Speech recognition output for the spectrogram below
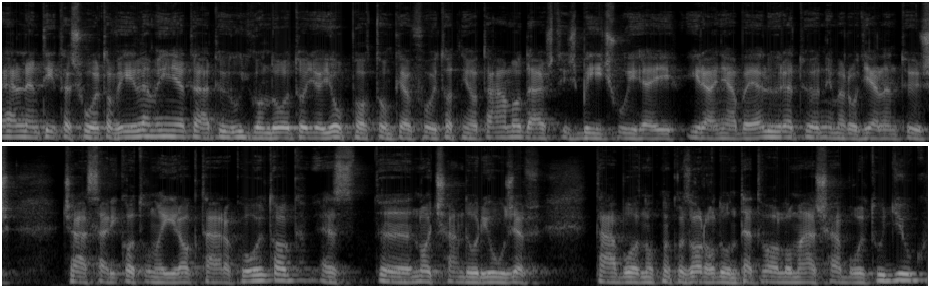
ellentétes volt a véleménye, tehát ő úgy gondolta, hogy a jobb kell folytatni a támadást, és Bécs újhely irányába előre törni, mert ott jelentős császári katonai raktárak voltak. Ezt Nagy Sándor József tábornoknak az Aradon tett vallomásából tudjuk.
